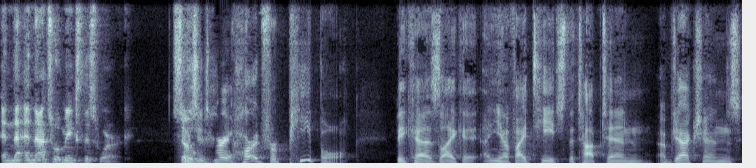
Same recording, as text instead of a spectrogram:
And that, and that's what makes this work. So, which is very hard for people because, like, uh, you know, if I teach the top ten objections,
